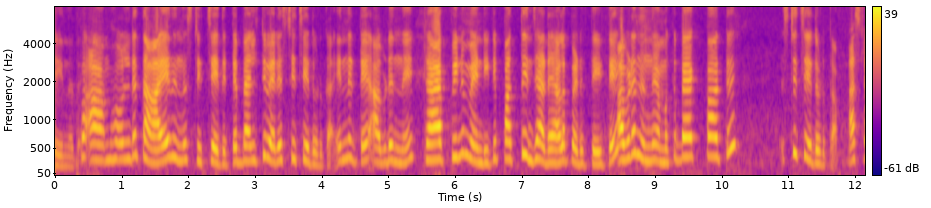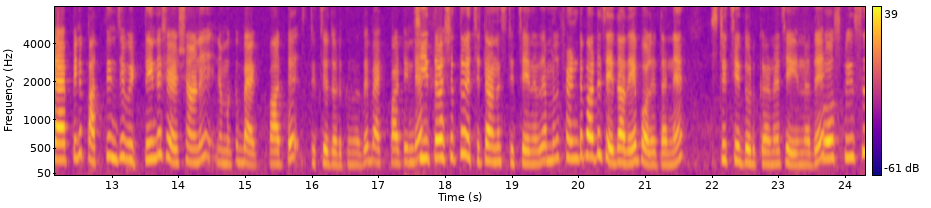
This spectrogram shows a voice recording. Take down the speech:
ചെയ്യുന്നത്. അപ്പോൾ ആം ഹോളിന്റെ താഴെ നിന്ന് സ്റ്റിച്ച് ചെയ്തിട്ട് ബെൽറ്റ് വരെ സ്റ്റിച്ച് ചെയ്ത് കൊടുക്കുക. എന്നിട്ട് അവിടുന്ന് ട്രാപ്പിനും വേണ്ടിയിട്ട് പത്ത് ഇഞ്ച് അടയാളപ്പെടുത്തിയിട്ട് അവിടെ നിന്ന് നമുക്ക് ബാക്ക് പാർട്ട് സ്റ്റിച്ച് ചെയ്ത് കൊടുക്കാം ആ സ്ട്രാപ്പിന് പത്തിഞ്ച് വിട്ടതിന്റെ ശേഷമാണ് നമുക്ക് ബാക്ക് പാർട്ട് സ്റ്റിച്ച് ചെയ്ത് കൊടുക്കുന്നത് ബാക്ക് പാർട്ടിന്റെ ചീത്തവശത്ത് വെച്ചിട്ടാണ് സ്റ്റിച്ച് ചെയ്യുന്നത്. നമ്മൾ ഫ്രണ്ട് പാർട്ട് ചെയ്ത അതേപോലെ തന്നെ സ്റ്റിച്ച് ചെയ്ത് കൊടുക്കുകയാണ് ചെയ്യുന്നത്. ക്രോസ് പീസ്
